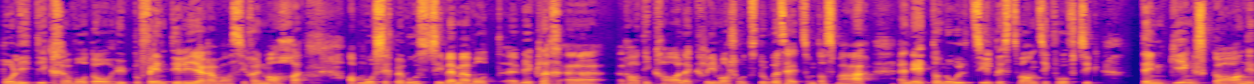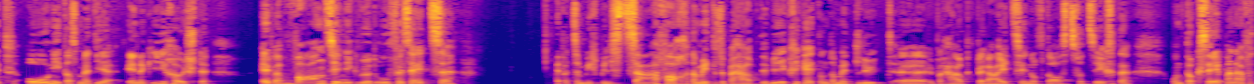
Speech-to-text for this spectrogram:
Politiker, die da hyperventilieren, was sie können machen können. Aber man muss sich bewusst sein, wenn man will, äh, wirklich äh, radikalen Klimaschutz durchsetzt, und das wäre ein Netto-Null-Ziel bis 2050, dann ging es gar nicht, ohne dass man die Energiekosten eben wahnsinnig würde aufsetzen eben zum Beispiel das Zehnfache, damit es überhaupt eine Wirkung hat und damit die Leute äh, überhaupt bereit sind, auf das zu verzichten. Und da sieht man einfach,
